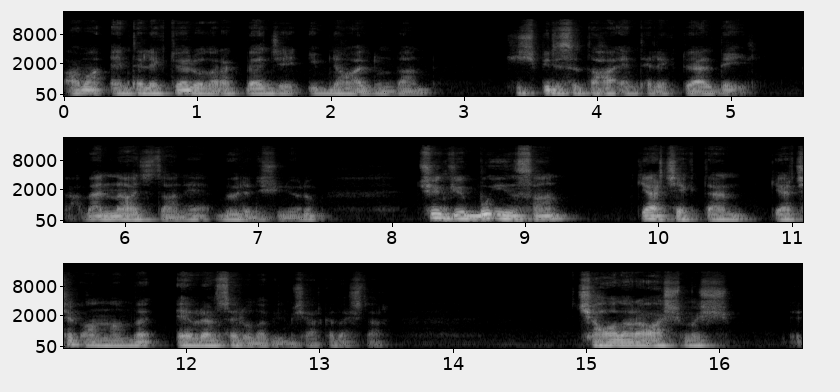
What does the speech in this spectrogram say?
Ama entelektüel olarak bence İbn Haldun'dan hiçbirisi daha entelektüel değil. Ben nacizane böyle düşünüyorum. Çünkü bu insan gerçekten gerçek anlamda evrensel olabilmiş arkadaşlar. Çağlara aşmış, e,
